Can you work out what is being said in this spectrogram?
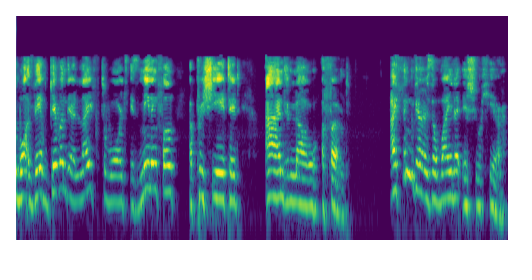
what they've given their life towards is meaningful, appreciated, and now affirmed. I think there is a wider issue here,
